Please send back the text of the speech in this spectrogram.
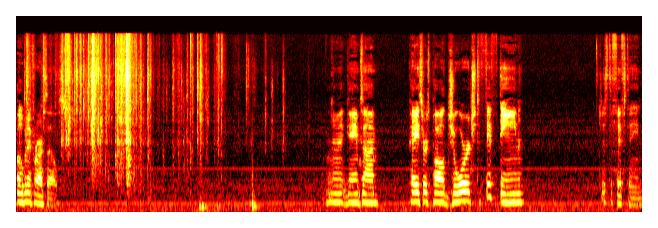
open it for ourselves. All right, game time. Pacers, Paul George to 15. Just to 15.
